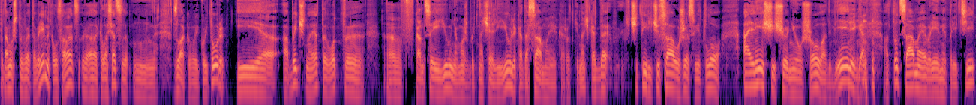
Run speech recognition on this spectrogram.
потому что в это время колосятся, колосятся злаковые культуры, и э, обычно это вот э, Э, в конце июня, может быть, в начале июля, когда самые короткие ночи, когда в 4 часа уже светло, а лещ еще не ушел от берега, а тут самое время прийти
